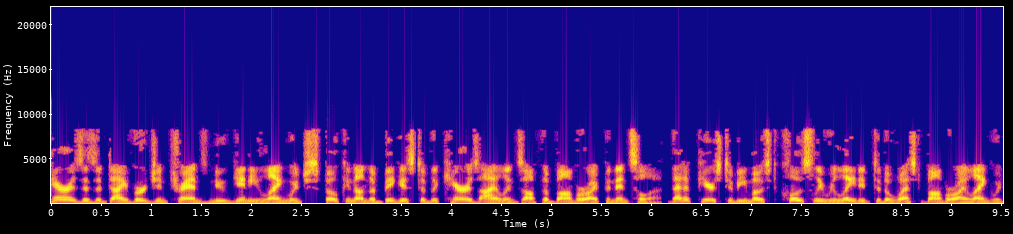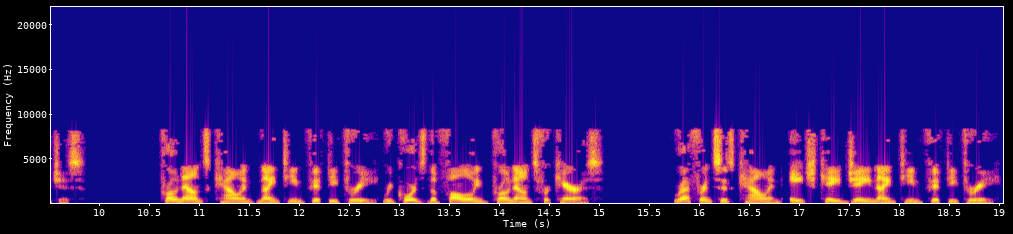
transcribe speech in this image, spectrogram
Keres is a divergent trans-New Guinea language spoken on the biggest of the Keres Islands off the Bomberai Peninsula, that appears to be most closely related to the West Bomberai languages. Pronouns Cowan 1953 records the following pronouns for Keres. References Cowan, HKJ 1953.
